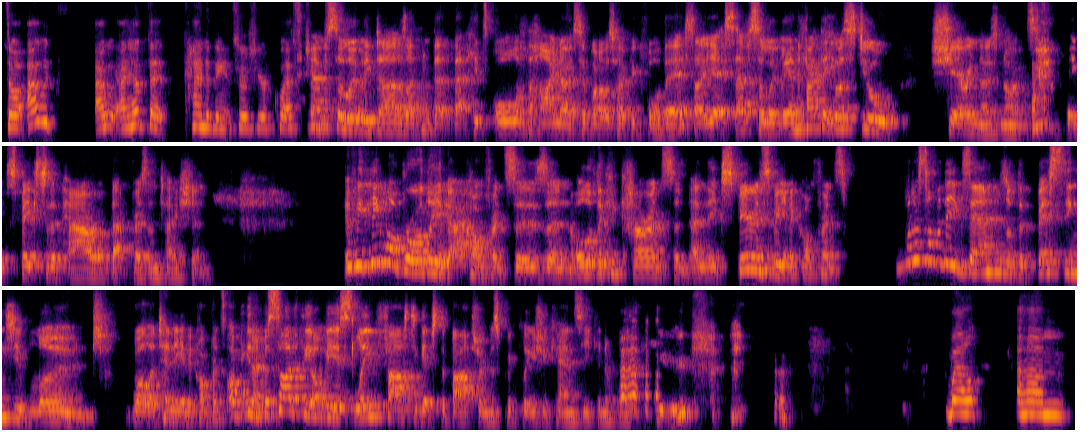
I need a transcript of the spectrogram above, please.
So I would I, I, hope that kind of answers your question. Absolutely does. I think that that hits all of the high notes of what I was hoping for there. So yes, absolutely. And the fact that you are still sharing those notes I think speaks to the power of that presentation. If we think more broadly about conferences and all of the concurrence and, and the experience of being in a conference, what are some of the examples of the best things you've learned while attending a conference? You know, besides the obvious, leave fast to get to the bathroom as quickly as you can so you can avoid the queue. well, um,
